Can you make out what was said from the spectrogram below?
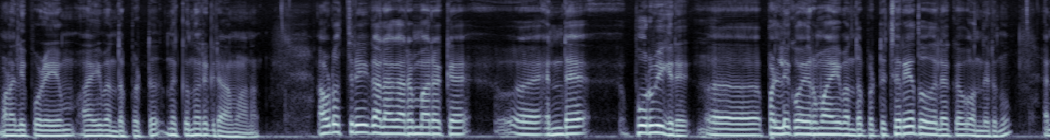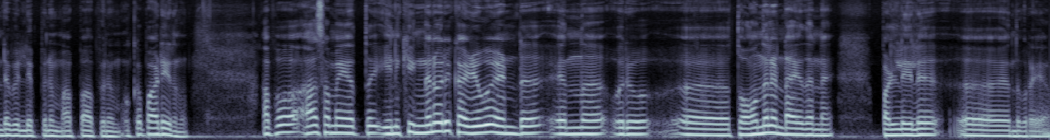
മണലിപ്പുഴയും ആയി ബന്ധപ്പെട്ട് നിൽക്കുന്ന ഒരു ഗ്രാമമാണ്. അവിടെ ഒത്തിരി കലാകാരന്മാരൊക്കെ എന്റെ പൂർവികർ പള്ളി കൊയറുമായി ബന്ധപ്പെട്ട് ചെറിയ തോതിലൊക്കെ വന്നിരുന്നു. എന്റെ വല്യപ്പനും അപ്പാപ്പനും ഒക്കെ പാടിയിരുന്നു. അപ്പോൾ ആ സമയത്ത് എനിക്ക് ഇങ്ങനെ ഒരു കഴിവ് ഉണ്ട് എന്ന് ഒരു തോന്നലുണ്ടായി തന്നെ പള്ളിയിൽ എന്താ പറയുക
